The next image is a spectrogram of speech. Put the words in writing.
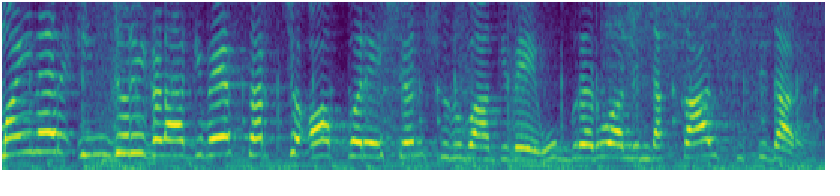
ಮೈನರ್ ಇಂಜುರಿಗಳಾಗಿವೆ, ಸರ್ಚ್ ಆಪರೇಷನ್ ಶುರುವಾಗಿವೆ. ಉಗ್ರರು ಅಲ್ಲಿಂದ ಕಾಲ್ ಕಿತ್ತಿದ್ದಾರೆ.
